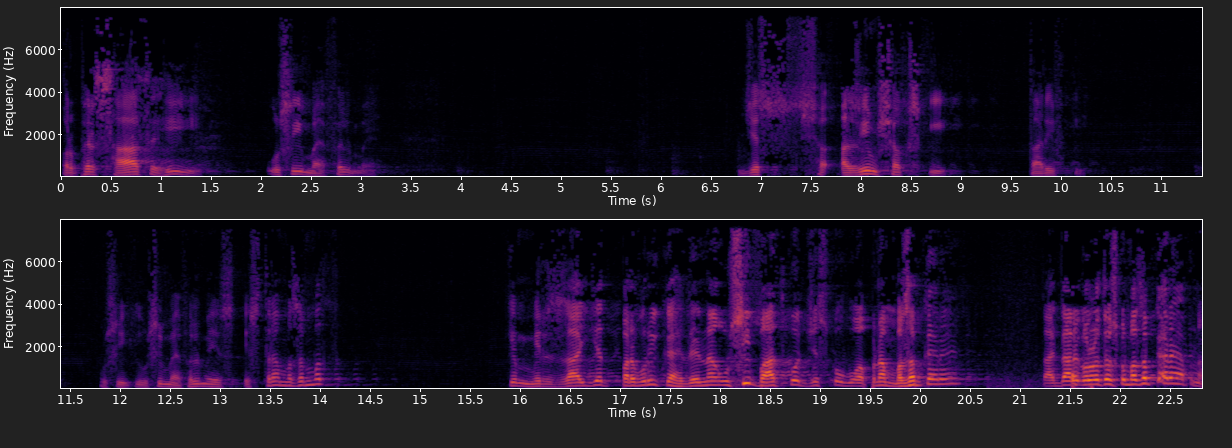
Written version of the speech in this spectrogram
اور پھر ساتھ ہی اسی محفل میں جس عظیم شخص کی تعریف کی، اسی کی، اسی محفل میں اس طرح مذمت کہ مرزائیت پروری کہہ دینا اسی بات کو جس کو وہ اپنا مذہب کہہ رہے ہیں۔ تاجدار گولو تو اس کو مذہب کہہ رہے ہیں اپنا۔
